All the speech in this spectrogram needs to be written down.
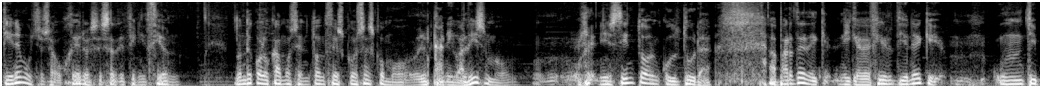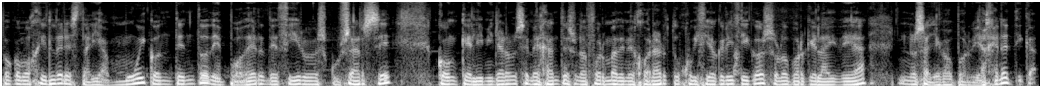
tiene muchos agujeros esa definición. ¿Dónde colocamos entonces cosas como el canibalismo, el instinto en cultura? Aparte de que, ni que decir tiene que un tipo como Hitler estaría muy contento de poder decir o excusarse con que eliminar un semejante es una forma de mejorar tu juicio crítico solo porque la idea nos ha llegado por vía genética.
